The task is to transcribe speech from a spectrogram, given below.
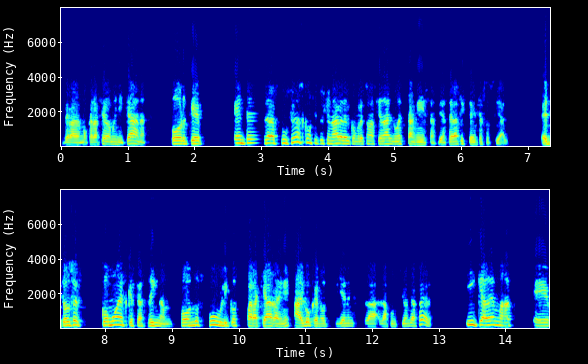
de la democracia dominicana, porque entre las funciones constitucionales del Congreso Nacional no están esas de hacer asistencia social. Entonces, ¿cómo es que se asignan fondos públicos para que hagan algo que no tienen la, función de hacer? Y que además eh,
